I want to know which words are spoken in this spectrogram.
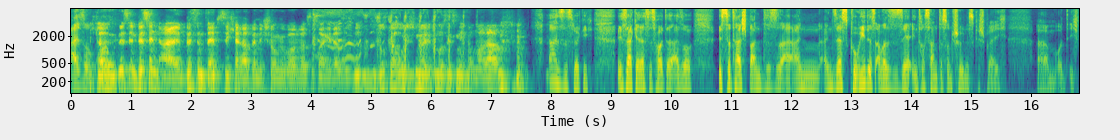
Also, Ich glaube, ein bisschen, ein, bisschen, äh, ein bisschen selbstsicherer bin ich schon geworden, was das angeht. Also so- chaotisch muss ich es nicht nochmal haben. Ah, es ist wirklich, ich sag ja, das ist heute, also ist total spannend. Das ist ein, ein sehr skurriles, aber sehr interessantes und schönes Gespräch. Ähm, und ich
